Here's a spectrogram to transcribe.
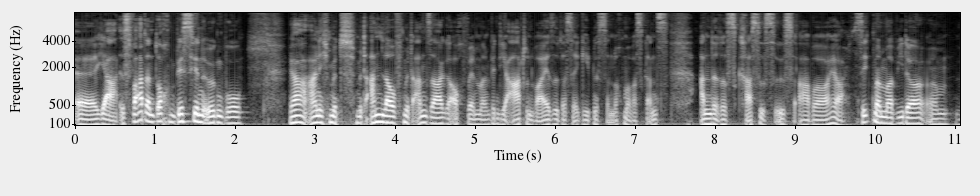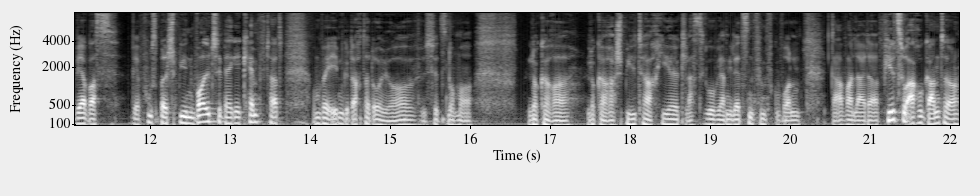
Äh, ja, es war dann doch ein bisschen irgendwo, ja, eigentlich mit, mit Anlauf, mit Ansage, auch wenn man, wenn die Art und Weise, das Ergebnis dann nochmal was ganz anderes, krasses ist. Aber ja, sieht man mal wieder, ähm, wer was, wer Fußball spielen wollte, wer gekämpft hat und wer eben gedacht hat, oh ja, ist jetzt nochmal lockerer, lockerer Spieltag hier, Klassiko, wir haben die letzten fünf gewonnen. Da war leider viel zu arroganter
